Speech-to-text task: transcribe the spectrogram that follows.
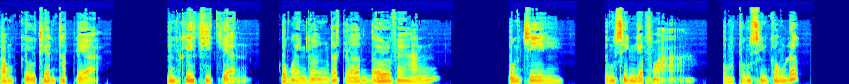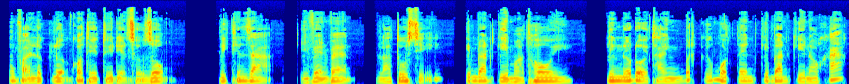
trong cửu thiên thập địa, nhưng khi thi triển cũng ảnh hưởng rất lớn đối với hắn. Huống chi, chúng sinh nghiệp hỏa cùng chúng sinh công đức không phải lực lượng có thể tùy điện sử dụng. Địch thiên dạ chỉ vẹn vẹn là tu sĩ kim đan kỳ mà thôi, nhưng nếu đổi thành bất cứ một tên kim đan kỳ nào khác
